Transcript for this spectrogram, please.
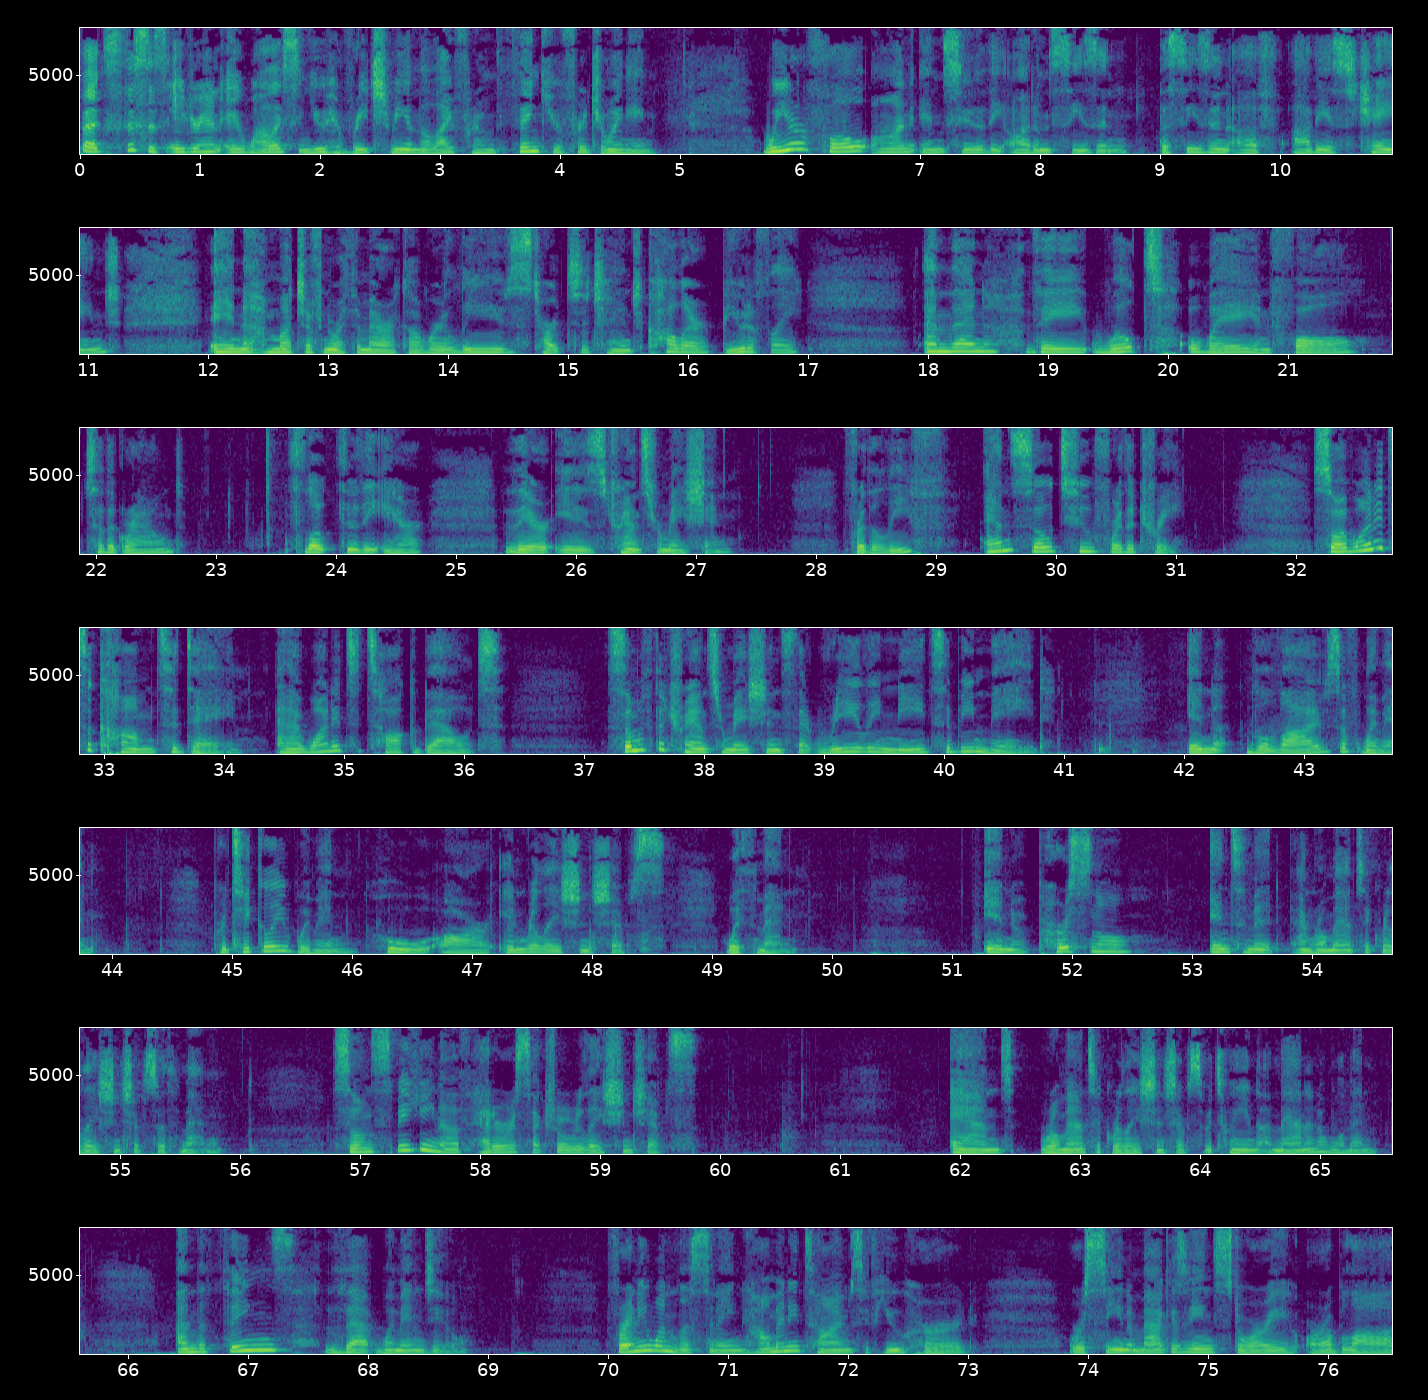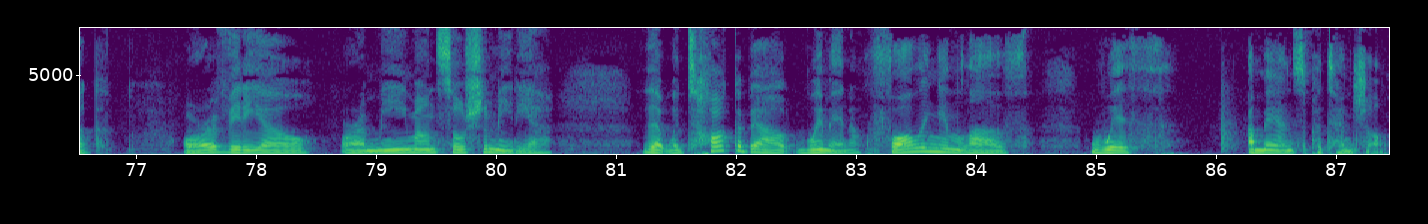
folks. This is Adrienne A. Wallace, and you have reached me in the Life Room. Thank you for joining. We are full on into the autumn season, the season of obvious change in much of North America, where leaves start to change color beautifully, and then they wilt away and fall to the ground, float through the air. There is transformation for the leaf and so too for the tree. So I wanted to come today and I wanted to talk about some of the transformations that really need to be made in the lives of women, particularly women who are in relationships with men, in personal, intimate, and romantic relationships with men. So I'm speaking of heterosexual relationships and romantic relationships between a man and a woman and the things that women do. For anyone listening, how many times have you heard or seen a magazine story or a blog or a video or a meme on social media that would talk about women falling in love with a man's potential.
